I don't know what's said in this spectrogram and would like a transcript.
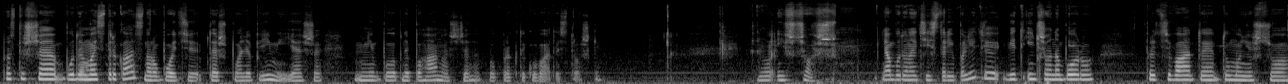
Просто ще буде майстер-клас на роботі теж по Аляпрімі. Я ще мені було б непогано ще попрактикуватись трошки. Ну і що ж, я буду на цій старій палітрі від іншого набору працювати. Думаю, що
